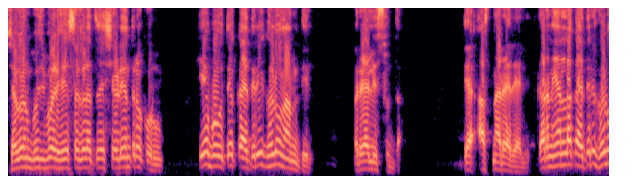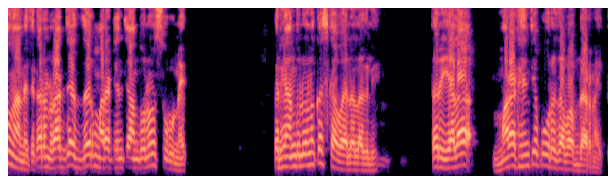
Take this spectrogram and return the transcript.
छगन भुजबळ हे सगळंच षडयंत्र करून हे बहुतेक काहीतरी घडून आणतील. रॅलीत सुद्धा. त्या असणाऱ्या रॅलीत कारण यांना काहीतरी घडून आणायचं. कारण राज्यात जर मराठ्यांचे आंदोलन सुरू नाहीत तर हे आंदोलन कसं काय व्हायला लागले? तर याला मराठ्यांचे पोरं जबाबदार नाहीत.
